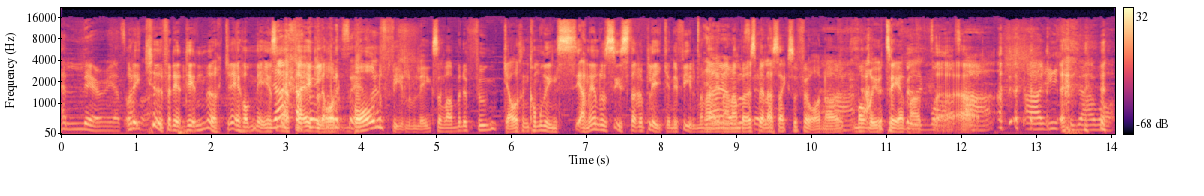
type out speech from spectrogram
hilarious. Och det är alltså. kul för det, det är en mörk grej att ha med i en sån här färgglad barnfilm liksom va? Men det funkar och sen kommer in sen ändå sista repliken i filmen här Ja, innan ja, han börjar spela saxofon och Ja. Mario-temat. Alltså. Ja, riktigt jävla bra.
